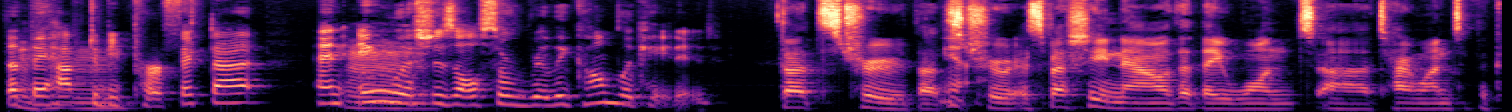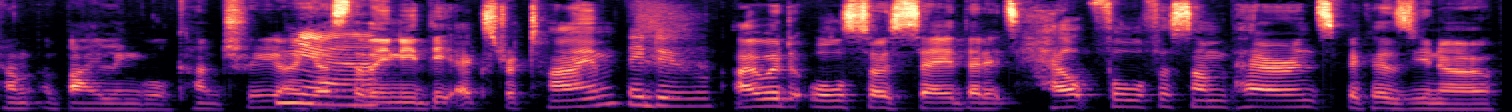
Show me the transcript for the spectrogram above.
that they have to be mm-hmm. perfect at, and mm. English is also really complicated. That's true. That's Yeah. true. Especially now that they want uh, Taiwan to become a bilingual country. I guess that they need the extra time. They do. I would also say that it's helpful for some parents because, you know,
